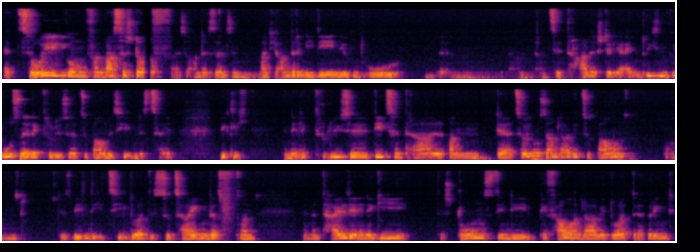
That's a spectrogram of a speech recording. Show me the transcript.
Erzeugung von Wasserstoff, also anders als in manchen anderen Ideen, irgendwo ähm, an, an zentraler Stelle einen riesengroßen Elektrolyseur zu bauen, ist hier eben das Zeit, wirklich eine Elektrolyse dezentral an der Erzeugungsanlage zu bauen. Und das wesentliche Ziel dort ist zu zeigen, dass man einen Teil der Energie des Stroms, den die PV-Anlage dort erbringt,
